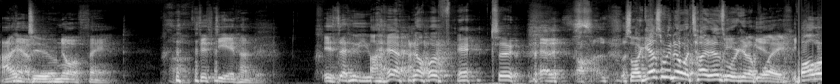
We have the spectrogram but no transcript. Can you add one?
I, I have do. Noah Fant, uh, 5,800. Is that who you? I have? Noah Fant too. That is awesome. So I guess we know what tight ends we're gonna play. Waller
